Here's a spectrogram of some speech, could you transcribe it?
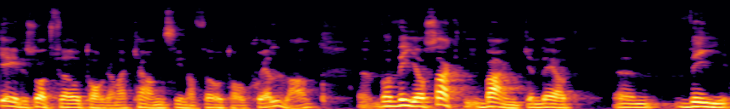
är det så att företagarna kan sina företag själva. Eh, vad vi har sagt i banken det är att ehm, vi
